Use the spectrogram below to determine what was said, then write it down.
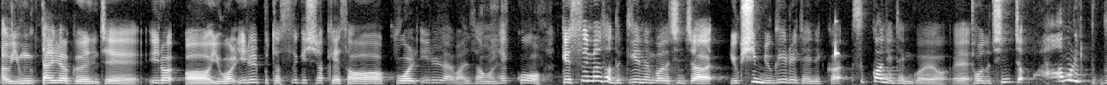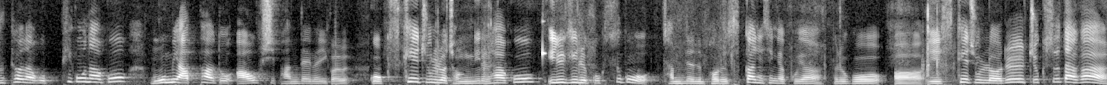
어, 육달력은 이제 1월, 어, 6월 1일부터 쓰기 시작해서 9월 1일 날 완성을 했고, 이게 쓰면서 느끼는 거는 진짜 66일이 되니까 습관이 된 거예요. 예, 저도 진짜 아무리 부- 불편하고 피곤하고 몸이 아파도 9시 반 되면 이걸 꼭 스케줄로 정리를 하고 일기를 꼭 쓰고 잠드는 버릇 습관이 생겼고요. 그리고 어, 이 스케줄러를 쭉 쓰다가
